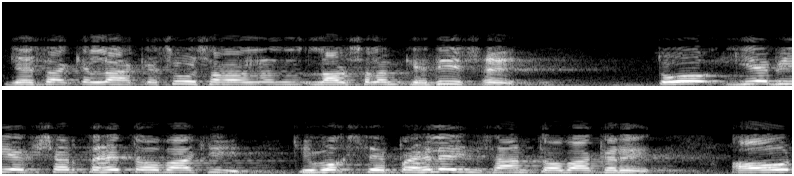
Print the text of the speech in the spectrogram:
جیسا کہ اللہ کے سور صلی اللہ علیہ وسلم کی حدیث ہے۔ تو یہ بھی ایک شرط ہے توبہ کی، کہ وقت سے پہلے انسان توبہ کرے۔ اور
